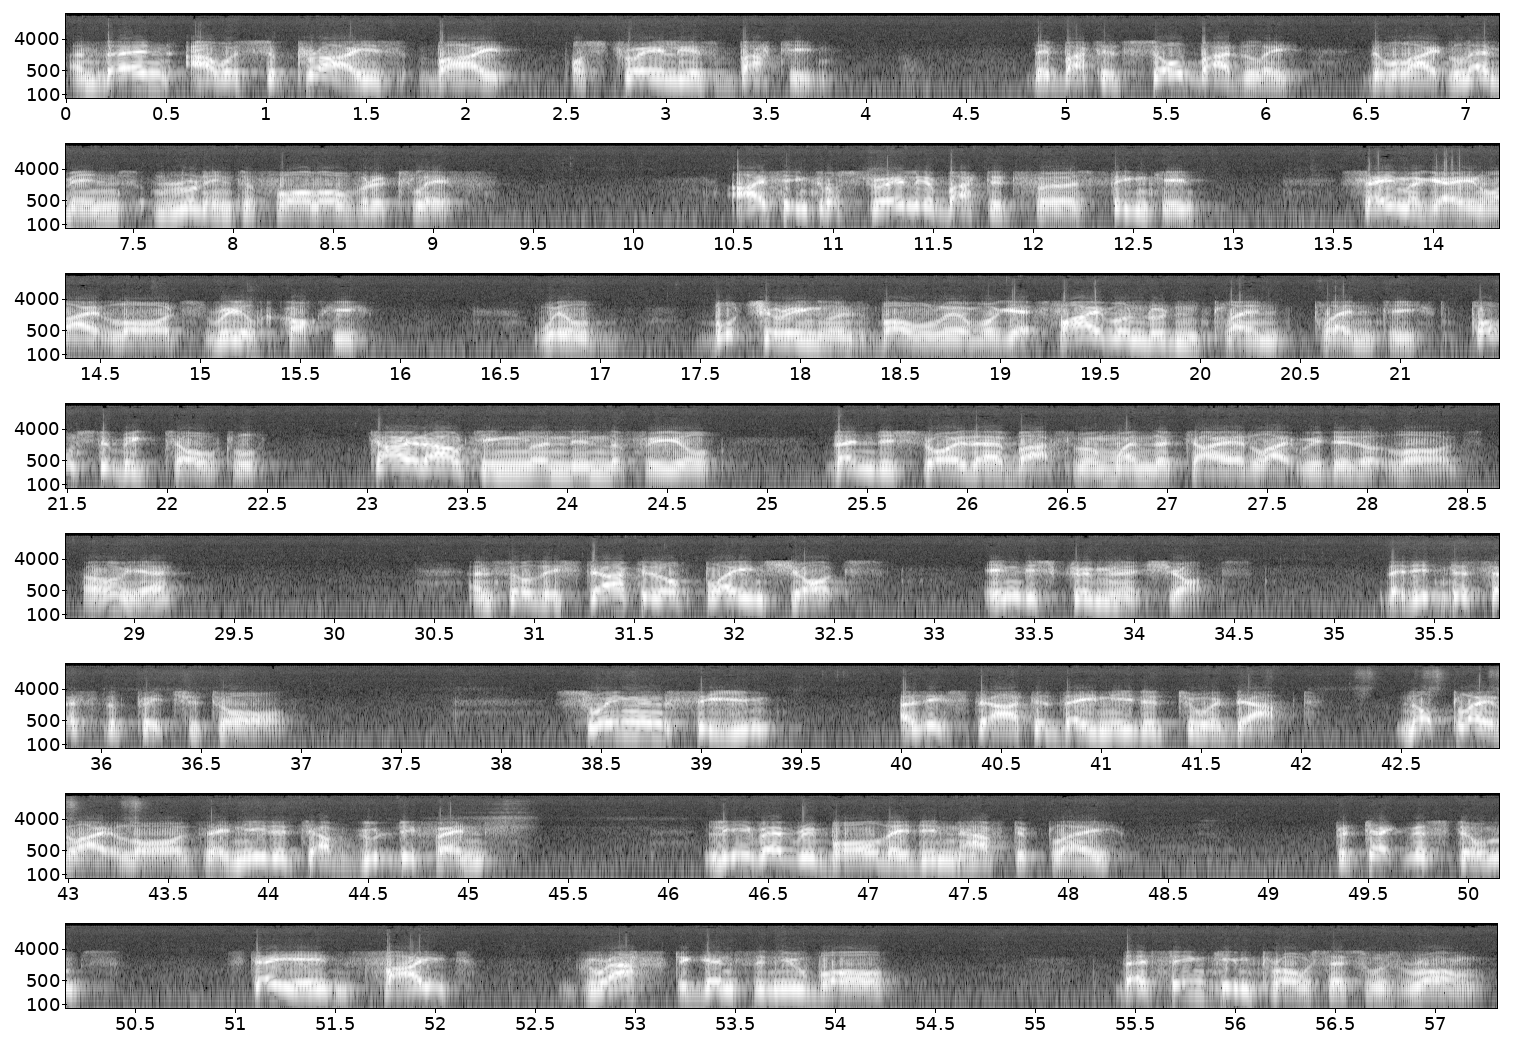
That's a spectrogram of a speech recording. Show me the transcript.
And then I was surprised by Australia's batting. They batted so badly, they were like lemmings running to fall over a cliff. I think Australia batted first, thinking, same again like Lords, real cocky. We'll butcher England's bowling and we'll get 500 and plenty, post a big total, tire out England in the field, then destroy their batsmen when they're tired like we did at Lords. Oh, yeah. And so they started off playing shots, indiscriminate shots. They didn't assess the pitch at all. Swing and seam, as it started, they needed to adapt. Not play like Lords. They needed to have good defence, leave every ball they didn't have to play, protect the stumps, stay in, fight, graft against the new ball. Their thinking process was wrong.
